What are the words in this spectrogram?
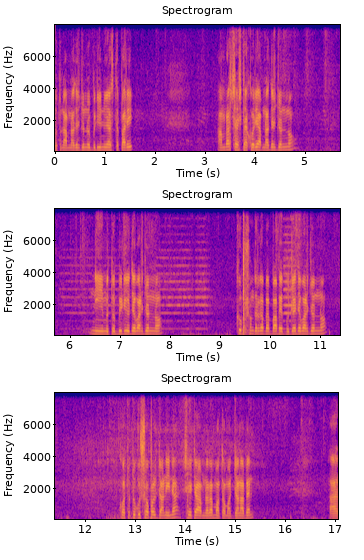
নতুন আপনাদের জন্য ভিডিও নিয়ে আসতে পারি। আমরা চেষ্টা করি আপনাদের জন্য। নিয়মিত ভিডিও দেওয়ার জন্য, খুব সুন্দরভাবে বুঝিয়ে দেওয়ার জন্য, কতটুকু সফল জানি না, সেটা আপনারা মতামত জানাবেন। আর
